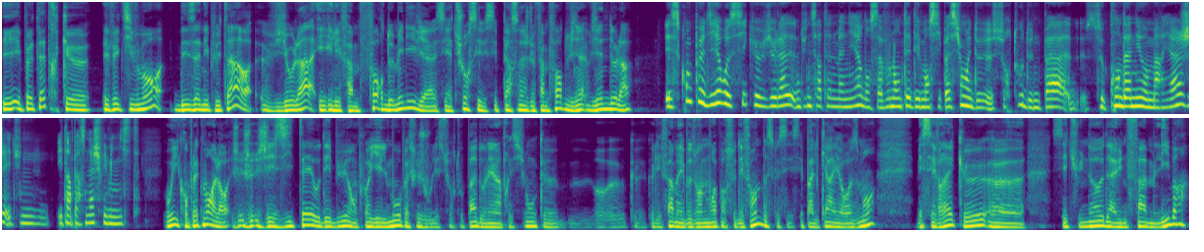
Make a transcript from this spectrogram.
Et peut-être que, effectivement, des années plus tard, Viola et, les femmes fortes de mes livres, il y a, toujours ces, personnages de femmes fortes viennent de là. Est-ce qu'on peut dire aussi que Viola, d'une certaine manière, dans sa volonté d'émancipation et de surtout de ne pas se condamner au mariage, est, une, est un personnage féministe? Oui, complètement. Alors, j'hésitais au début à employer le mot parce que je voulais surtout pas donner l'impression que euh, que, les femmes avaient besoin de moi pour se défendre, parce que c'est n'est pas le cas, heureusement. Mais c'est vrai que euh, c'est une ode à une femme libre,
